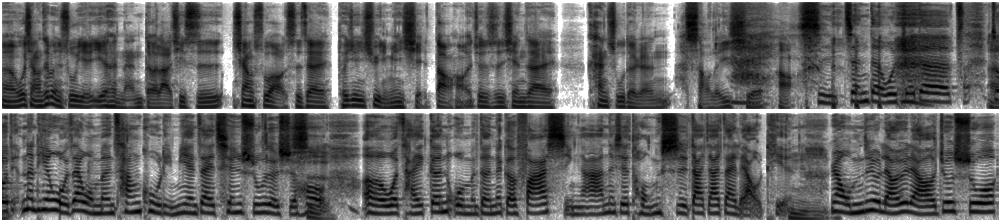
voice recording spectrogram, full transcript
呃，我想这本书也也很难得啦。其实像苏老师在推荐序里面写到哈，就是现在看书的人少了一些。哈，是真的。我觉得 昨天那天我在我们仓库里面在签书的时候，呃，我才跟我们的那个发行啊那些同事大家在聊天嗯，让我们就聊一聊，就说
